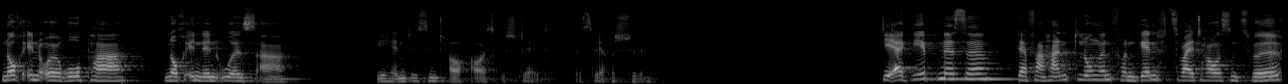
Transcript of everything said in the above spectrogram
noch in Europa noch in den USA. Die Hände sind auch ausgestellt. Das wäre schön. Die Ergebnisse der Verhandlungen von Genf 2012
